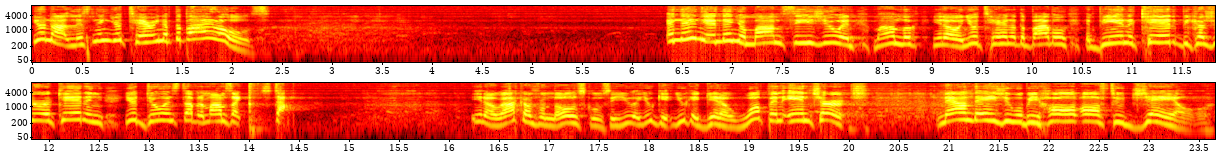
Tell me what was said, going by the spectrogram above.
you're not listening. You're tearing up the Bibles. And then, and then your mom sees you and mom look, you know, and you're tearing up the Bible and being a kid because you're a kid and you're doing stuff and the mom's like, stop. You know, I come from the old school. See, you you get you could get a whooping in church. Nowadays, you will be hauled off to jail.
